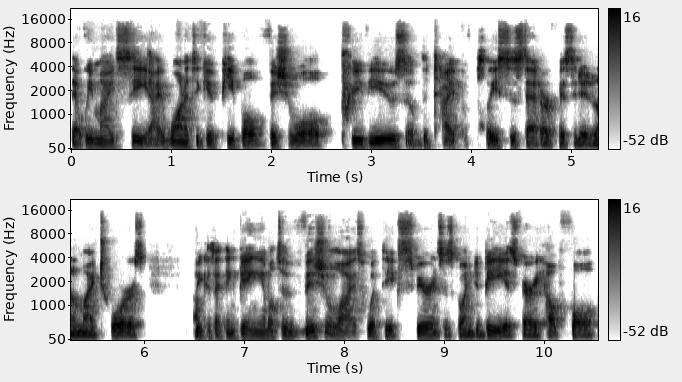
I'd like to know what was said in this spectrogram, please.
that we might see? I wanted to give people visual previews of the type of places that are visited on my tours because I think being able to visualize what the experience is going to be is very helpful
